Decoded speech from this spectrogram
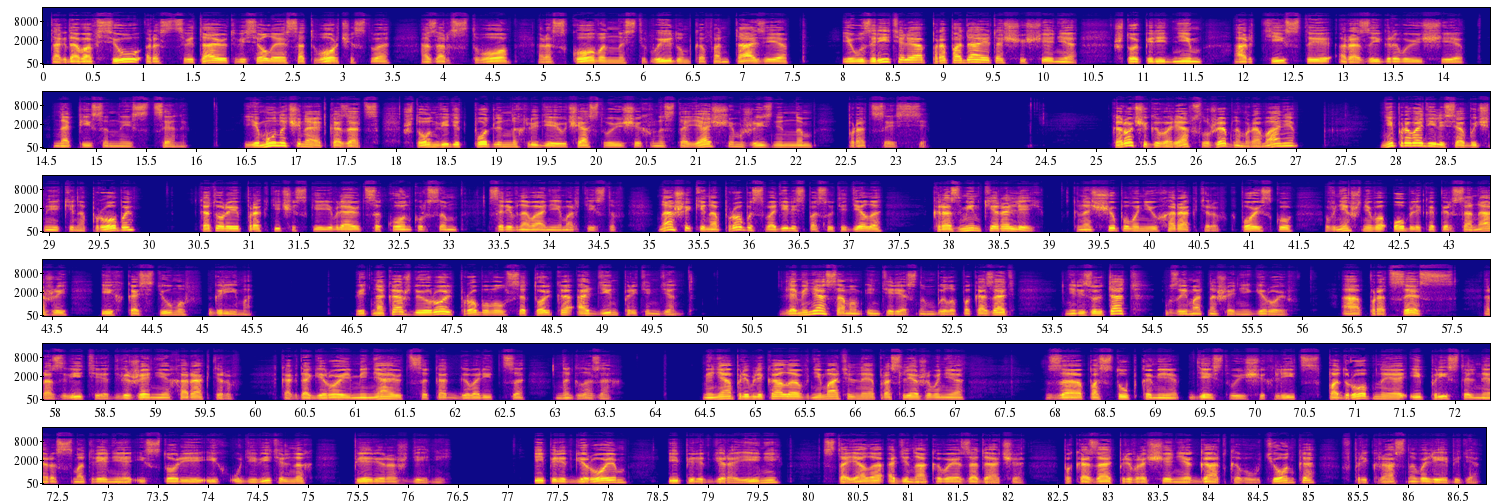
Тогда вовсю расцветают веселое сотворчество, озорство, раскованность, выдумка, фантазия, и у зрителя пропадает ощущение, что перед ним артисты, разыгрывающие написанные сцены. Ему начинает казаться, что он видит подлинных людей, участвующих в настоящем жизненном процессе. Короче говоря, в служебном романе не проводились обычные кинопробы, которые практически являются конкурсом, соревнованием артистов. Наши кинопробы сводились, по сути дела, к разминке ролей, к нащупыванию характеров, к поиску внешнего облика персонажей, их костюмов, грима. Ведь на каждую роль пробовался только один претендент. Для меня самым интересным было показать не результат взаимоотношений героев, а процесс развития, движения характеров, когда герои меняются, как говорится, на глазах. Меня привлекало внимательное прослеживание за поступками действующих лиц, подробное и пристальное рассмотрение истории их удивительных перерождений. И перед героем, и перед героиней стояла одинаковая задача — показать превращение гадкого утенка в прекрасного лебедя.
